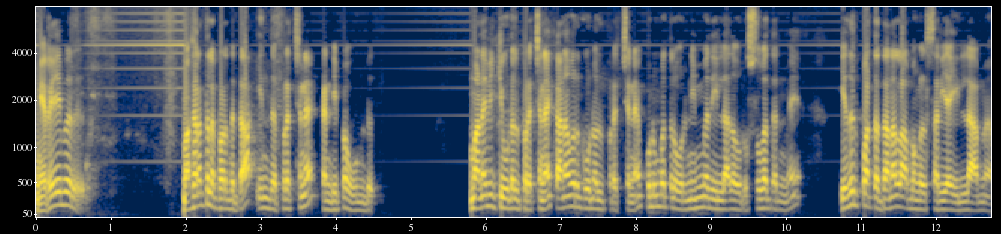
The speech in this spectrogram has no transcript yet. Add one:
நிறைய பேர் மகரத்தில் பிறந்துட்டா இந்த பிரச்சனை கண்டிப்பாக உண்டு. மனைவிக்கு உடல் பிரச்சனை கணவருக்கு உடல் பிரச்சனை குடும்பத்துல ஒரு நிம்மதி இல்லாத ஒரு சுகத்தன்மை எதிர்பார்த்த தன லாபங்கள் சரியா இல்லாம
